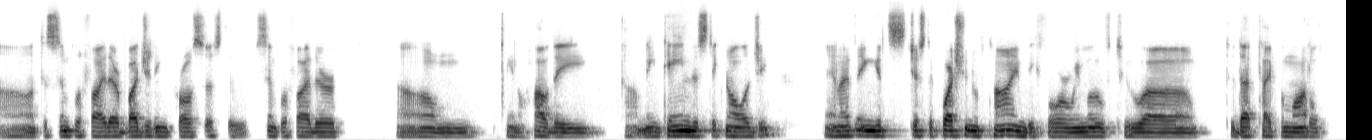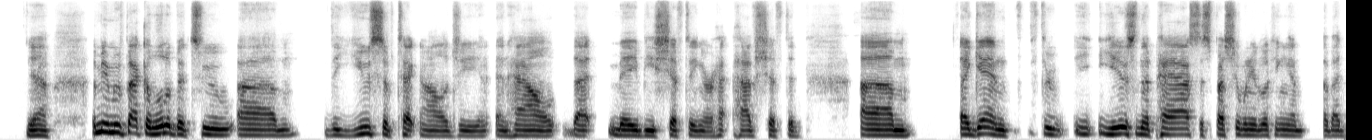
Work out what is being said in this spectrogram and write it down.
uh, to simplify their budgeting process, to simplify their, um, you know, how they uh, maintain this technology. And I think it's just a question of time before we move to uh, to that type of model. Yeah, let me move back a little bit to um, the use of technology and, how that may be shifting or ha- have shifted. Um, again through years in the past especially when you're looking at about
